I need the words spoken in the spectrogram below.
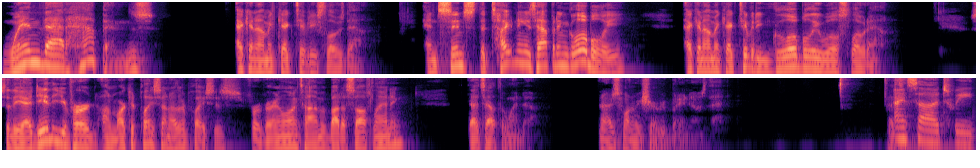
when that happens, economic activity slows down. And since the tightening is happening globally, economic activity globally will slow down. So the idea that you've heard on marketplace and other places for a very long time about a soft landing, that's out the window. And I just want to make sure everybody knows that. That's I it. saw a tweet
